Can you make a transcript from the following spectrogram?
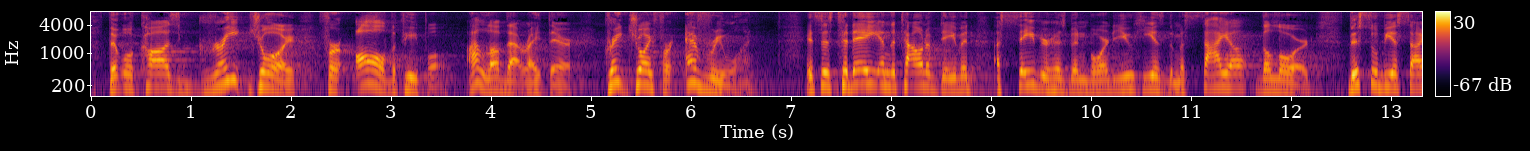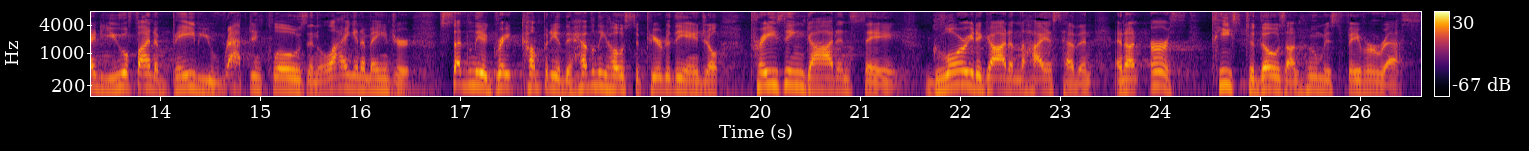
that will cause great joy for all the people. I love that right there. Great joy for everyone. It says, Today in the town of David, a Savior has been born to you. He is the Messiah, the Lord. This will be a sign to you. You will find a baby wrapped in clothes and lying in a manger. Suddenly, a great company of the heavenly hosts appeared with the angel, praising God and saying, Glory to God in the highest heaven, and on earth, peace to those on whom his favor rests.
